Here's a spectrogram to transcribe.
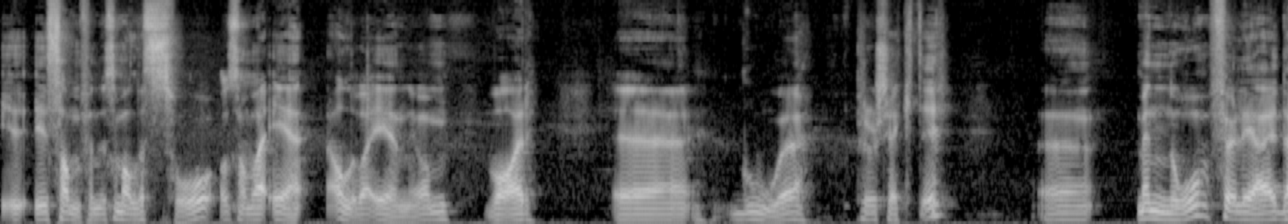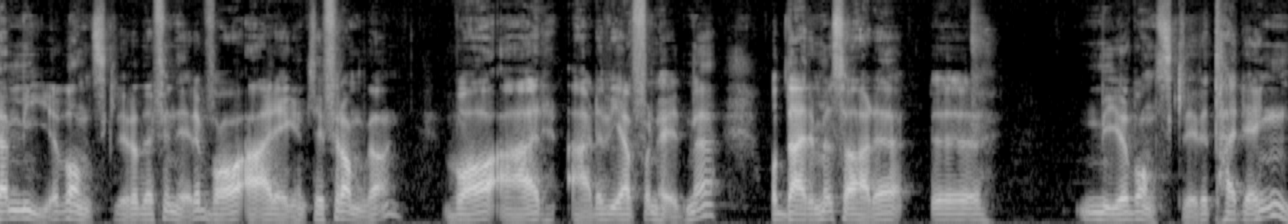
i, i, samfunnet som alle så, og som var en, alle var enige om var uh, gode prosjekter. Uh, men nå føler jeg det er mye vanskeligere å definere hva er egentlig framgang. Hva er, er det vi er fornøyd med? Og dermed så er det mye vanskeligere terreng,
